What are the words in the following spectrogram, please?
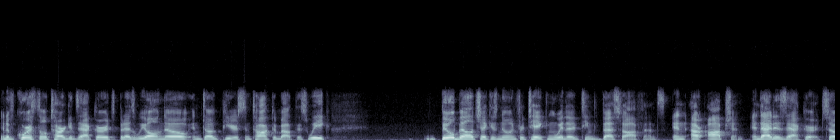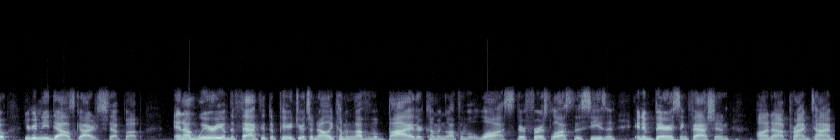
And of course, they'll target Zach Ertz, but as we all know, and Doug Pederson talked about this week, Bill Belichick is known for taking away the team's best offense and our option, and that is Zach Ertz. So you're going to need Dallas Goedert to step up. And I'm wary of the fact that the Patriots are not only coming off of a bye, they're coming off of a loss, their first loss this season in embarrassing fashion on uh, prime time.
